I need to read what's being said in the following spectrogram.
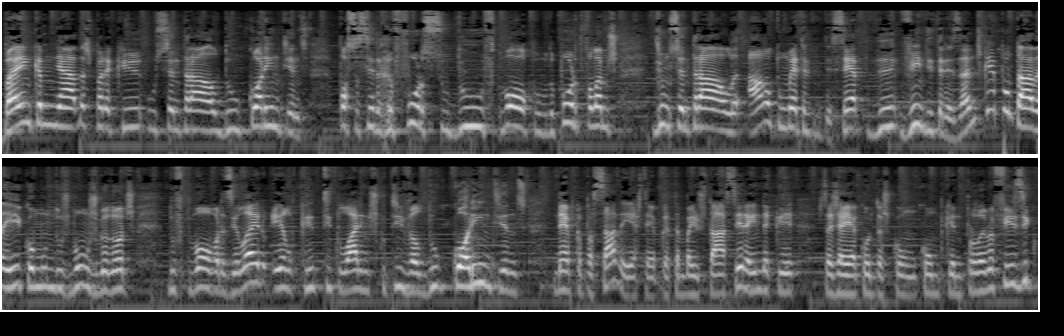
bem encaminhadas para que o central do Corinthians possa ser reforço do Futebol Clube do Porto. Falamos de um central alto, 1,87m, de 23 anos, que é apontado aí como um dos bons jogadores do futebol brasileiro. Ele que titular indiscutível do Corinthians na época passada, e esta época também o está a ser, ainda que esteja aí a contas com, com um pequeno problema físico.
